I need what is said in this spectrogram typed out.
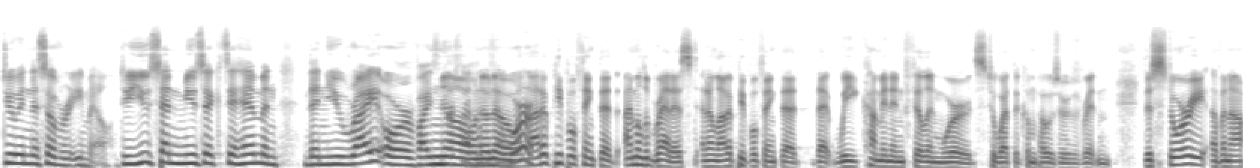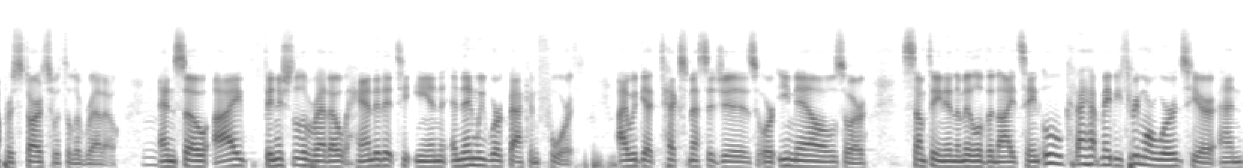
doing this over email? Do you send music to him and then you write or vice versa? No, How no, does no. A lot of people think that I'm a librettist, and a lot of people think that that we come in and fill in words to what the composer has written. The story of an opera starts with the libretto, hmm. and so I finished the libretto, handed it to Iain, and then we work back and forth. I would get text messages or emails or something in the middle of the night saying, "Oh, could I have maybe three more words here?" And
